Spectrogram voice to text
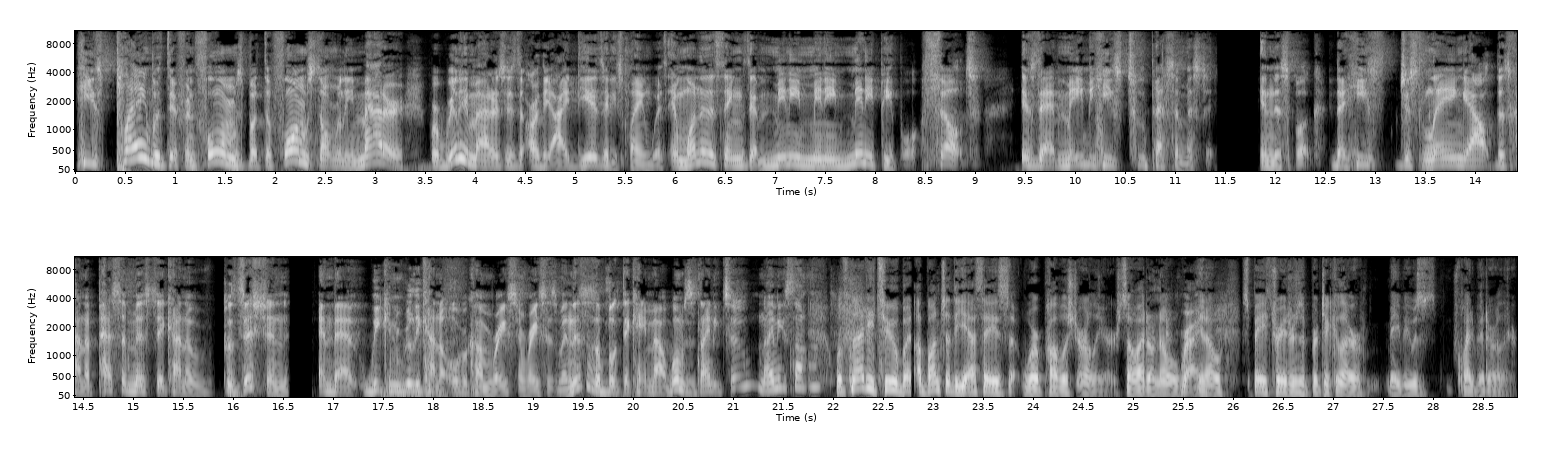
he's playing with different forms, but the forms don't really matter. What really matters is are the ideas that he's playing with. And one of the things that many, many, many people felt is that maybe he's too pessimistic in this book, that he's just laying out this kind of pessimistic kind of position and that we can really kind of overcome race and racism. And this is a book that came out, when was it, 92, 90 something? Well, it's 92, but a bunch of the essays were published earlier. So I don't know, right. you know, Space Traders in particular, maybe was quite a bit earlier.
